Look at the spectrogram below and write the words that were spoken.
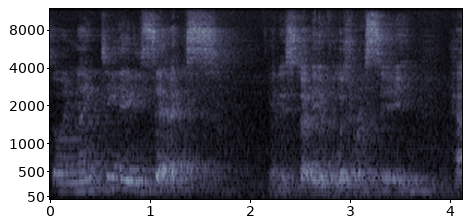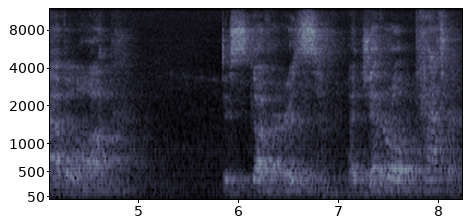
So in 1986, in a study of literacy, Havelock discovers a general pattern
